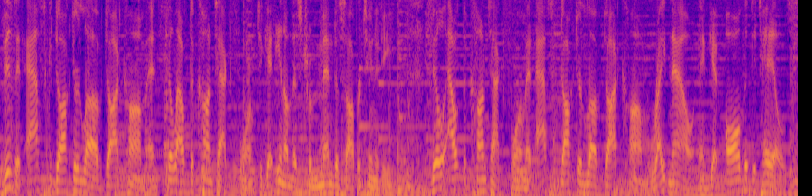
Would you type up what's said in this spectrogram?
Visit AskDrLove.com and fill out the contact form to get in on this tremendous opportunity. Fill out the contact form at AskDrLove.com right now and get all the details.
